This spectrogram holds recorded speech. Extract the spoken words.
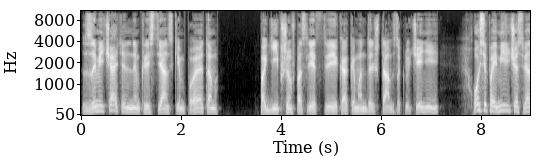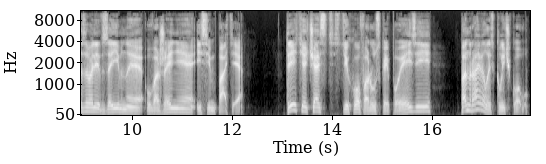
Замечательным крестьянским поэтом погибшим впоследствии, как и Мандельштам в заключении, Осипа Емельича связывали взаимное уважение и симпатия. Третья часть стихов о русской поэзии понравилась Клычкову.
